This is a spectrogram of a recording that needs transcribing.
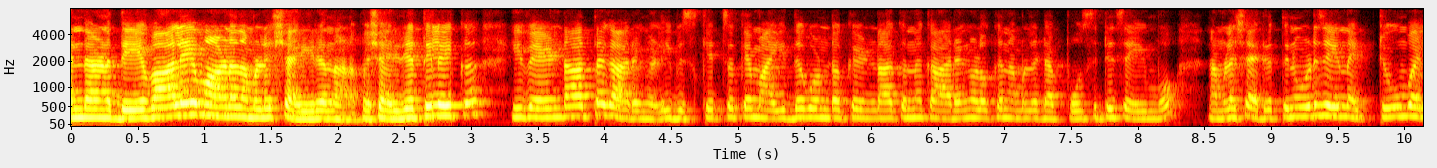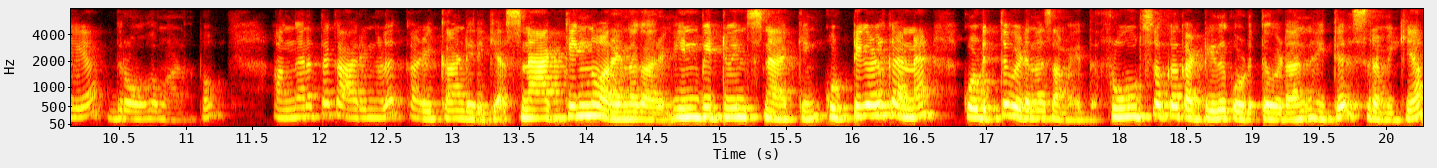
എന്താണ് ദേവാലയമാണ് നമ്മുടെ ശരീരം എന്നാണ്. അപ്പൊ ശരീരത്തിലേക്ക് ഈ വേണ്ടാത്ത കാര്യങ്ങൾ ഈ ബിസ്ക്കറ്റ്സ് ഒക്കെ മൈദ കൊണ്ടൊക്കെ ഉണ്ടാക്കുന്ന കാര്യങ്ങളൊക്കെ നമ്മൾ ഡെപ്പോസിറ്റ് ചെയ്യുമ്പോൾ നമ്മളെ ശരീരത്തിനോട് ചെയ്യുന്ന ഏറ്റവും വലിയ ദ്രോഹമാണ്. അപ്പം അങ്ങനത്തെ കാര്യങ്ങൾ കഴിക്കാണ്ടിരിക്കുക. സ്നാക്കിംഗ് എന്ന് പറയുന്ന കാര്യം ഇൻ ബിറ്റ്വീൻ സ്നാക്കിംഗ് കുട്ടികൾക്ക് തന്നെ കൊടുത്തു വിടുന്ന സമയത്ത് ഫ്രൂട്ട്സ് ഒക്കെ കട്ട് ചെയ്ത് കൊടുത്തു വിടാനായിട്ട് ശ്രമിക്കുക.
